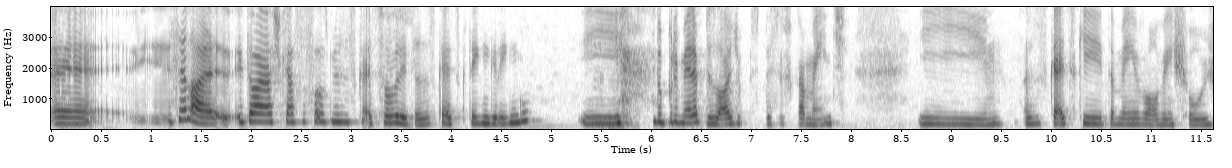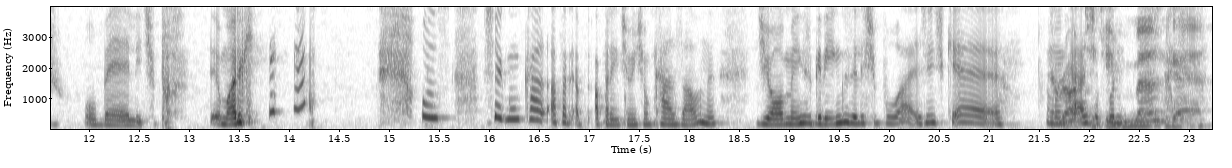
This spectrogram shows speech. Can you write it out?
É, e- sei lá, então eu acho que essas são as minhas sketches favoritas, as sketches que tem gringo, e do primeiro episódio especificamente, e as sketches que também envolvem shoujo ou BL, tipo, tem uma hora que os, chega um aparentemente é um casal, né, de homens gringos, eles tipo, ah, a gente quer mangá Erotic japonês, manga.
